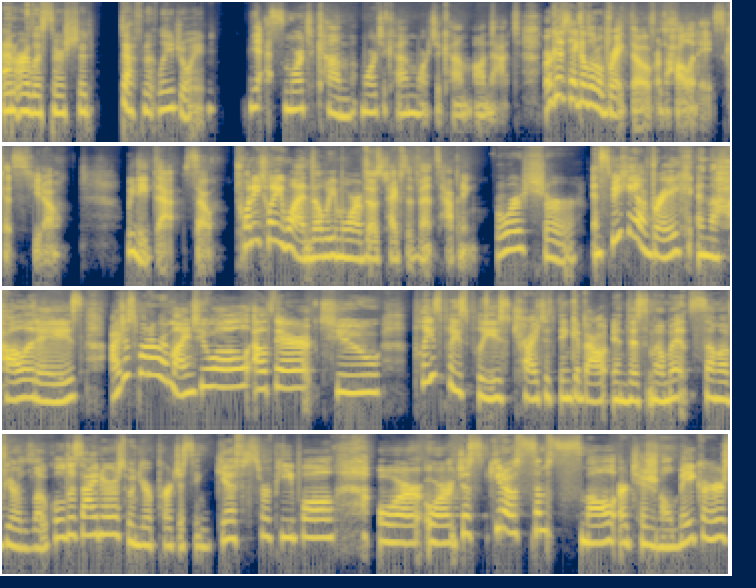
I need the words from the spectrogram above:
And our listeners should definitely join. Yes, more to come, more to come, more to come on that. We're going to take a little break though over the holidays because, you know, we need that. So 2021, there'll be more of those types of events happening. For sure. And speaking of break and the holidays, I just want to remind you all out there to please, please, please try to think about in this moment some of your local designers when you're purchasing gifts for people or or just, you know, some small artisanal makers.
